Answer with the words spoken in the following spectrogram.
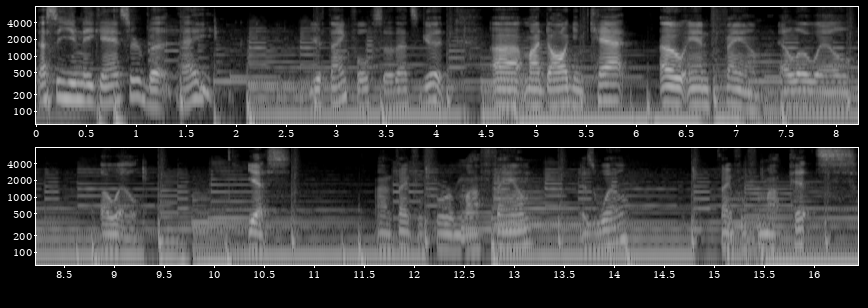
that's a unique answer, but hey, you're thankful, so that's good. Uh, my dog and cat. Oh, and fam. L O L O L. Yes, I'm thankful for my fam as well. Thankful for my pets,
